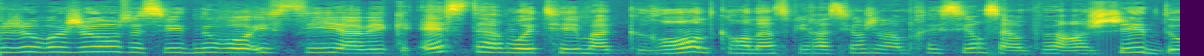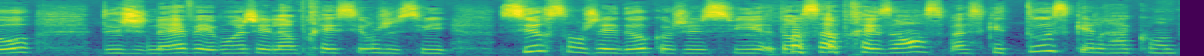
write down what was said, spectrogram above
Bonjour, bonjour, je suis de nouveau ici avec Esther Mottier, ma grande, grande inspiration. J'ai l'impression, c'est un peu un jet d'eau de Genève et moi j'ai l'impression, je suis sur son jet d'eau quand je suis dans sa présence parce que tout ce qu'elle raconte,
